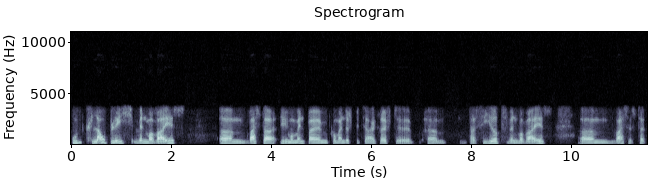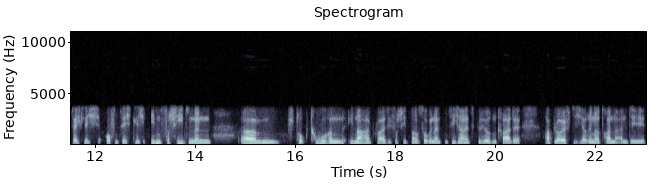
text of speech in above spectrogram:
unglaublich, wenn man weiß, ähm, was da im Moment beim Kommando Spezialkräfte ähm, passiert, wenn man weiß, ähm, was es tatsächlich offensichtlich in verschiedenen ähm, Strukturen innerhalb quasi verschiedener sogenannten Sicherheitsbehörden gerade abläuft. Ich erinnere dran an die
